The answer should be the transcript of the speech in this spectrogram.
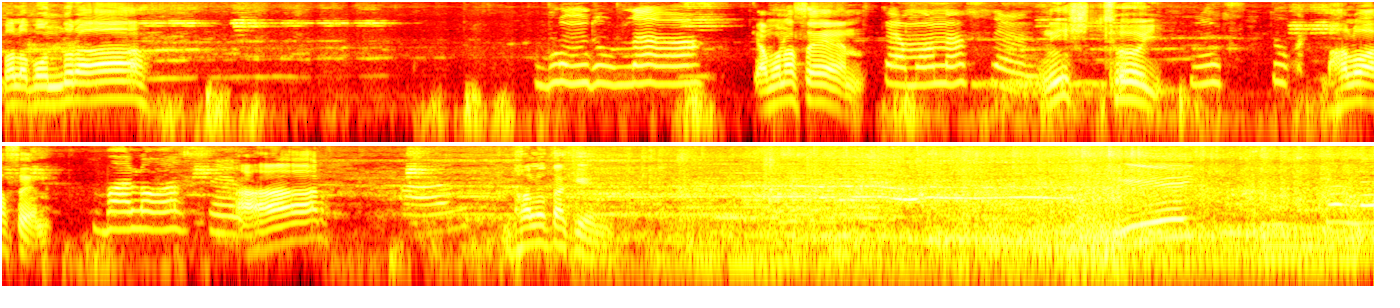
বলো বন্ধুরা। বন্ধুরা কেমন আছেন? কেমন আছেন? নিশ্চয়ই। নিশ্চয় ভালো আছেন? ভালো আছেন। আর? ভালো থাকেন এই বলে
